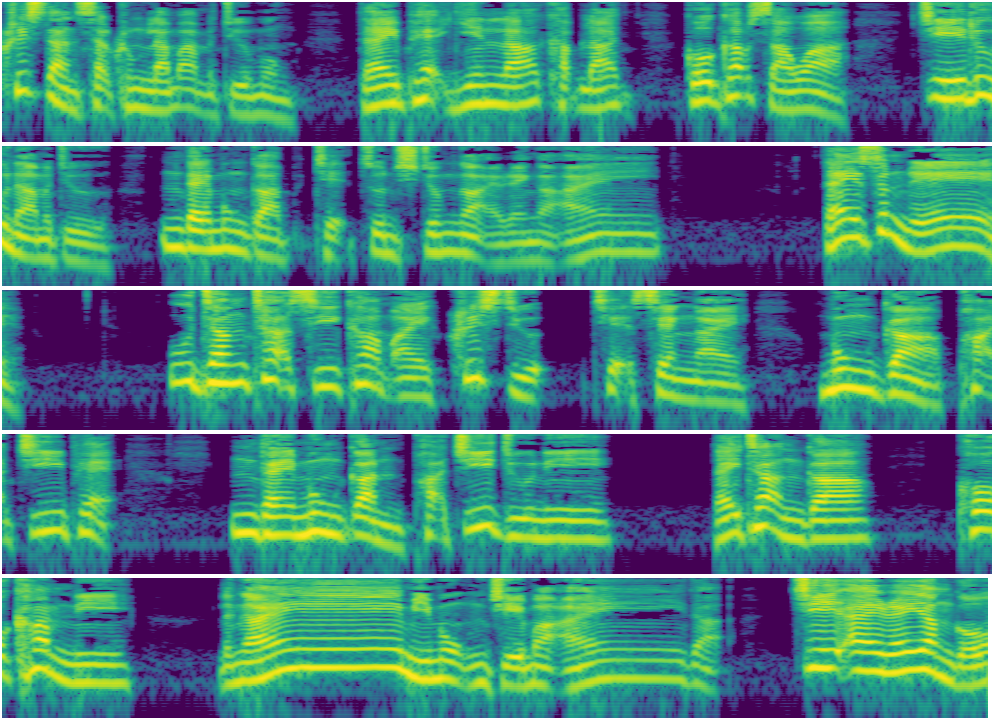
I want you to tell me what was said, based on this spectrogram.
คริสตันสักครุงลามะมาจูมุงแต่เพยินลาขับลาโกขับสาวาเจลูนามาจูแต่มุงกับเจจุนชุมงาไอแรงไอแต่สุนเนอุจังทะสีข้ามไอคริสตูเจเซงไอมุงกาพระจีเพแต่มุงกันพระจีจูนีแต่ทังกา ขอข้ามนี้ละไงมีมุงเจมาไอดะเจไอไรยังก็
